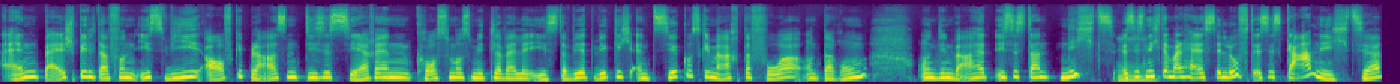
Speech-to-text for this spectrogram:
ein Beispiel davon ist, wie aufgeblasen dieses Serienkosmos mittlerweile ist. Da wird wirklich ein Zirkus gemacht davor und darum. Und in Wahrheit ist es dann nichts. Mhm. Es ist mhm. nicht einmal heiße Luft. Es ist gar nichts. Ja?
